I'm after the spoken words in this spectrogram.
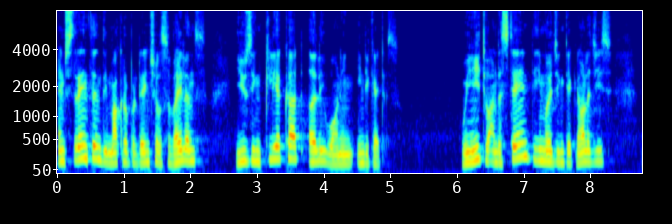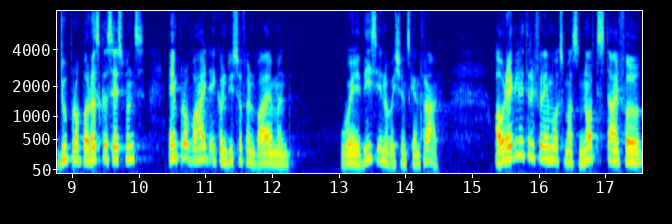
and strengthen the macroprudential surveillance using clear cut early warning indicators. We need to understand the emerging technologies, do proper risk assessments, and provide a conducive environment where these innovations can thrive. Our regulatory frameworks must not stifle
